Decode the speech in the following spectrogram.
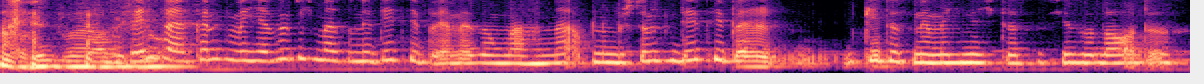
Auf jeden Fall habe Auf jeden Fall könnten wir hier wirklich mal so eine Dezibelmessung machen. Ne? Ab einem bestimmten Dezibel geht es nämlich nicht, dass es hier so laut ist.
